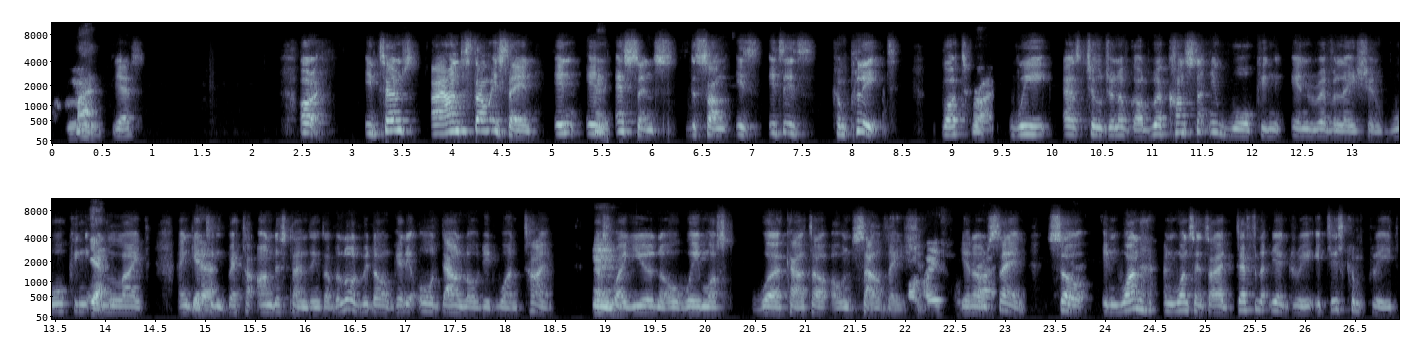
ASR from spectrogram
of man. Yes. All right. In terms, I understand what you're saying. In in mm. essence, the song is it is complete, but right. we as children of God, we're constantly walking in revelation, walking yeah. in light, and getting yeah. better understandings of the Lord. We don't get it all downloaded one time. That's mm. why you know we must work out our own salvation. salvation you know right. what I'm saying? So yeah. in one in one sense, I definitely agree. It is complete.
